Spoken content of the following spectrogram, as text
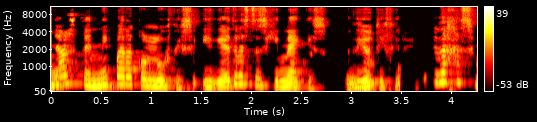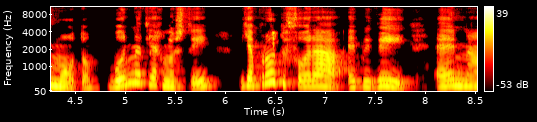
μια στενή παρακολούθηση, ιδιαίτερα στις γυναίκες. Διότι η η Χασιμότο μπορεί να διαγνωστεί για πρώτη φορά επειδή ένα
